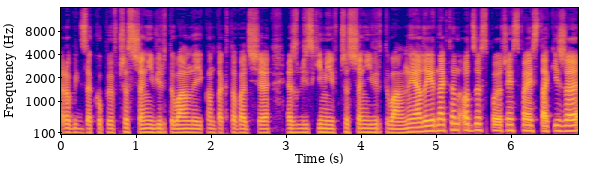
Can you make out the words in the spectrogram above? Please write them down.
robić zakupy w przestrzeni wirtualnej i kontaktować się z bliskimi w przestrzeni wirtualnej, ale jednak ten odzew społeczeństwa jest taki, że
